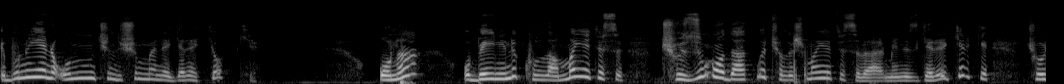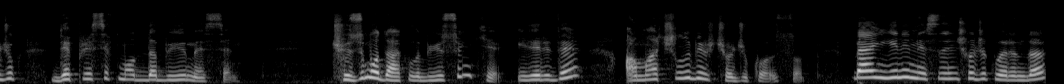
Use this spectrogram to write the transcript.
E bunun yerine onun için düşünmene gerek yok ki. Ona o beynini kullanma yetisi, çözüm odaklı çalışma yetisi vermeniz gerekir ki çocuk depresif modda büyümesin. Çözüm odaklı büyüsün ki ileride amaçlı bir çocuk olsun. Ben yeni neslin çocuklarında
